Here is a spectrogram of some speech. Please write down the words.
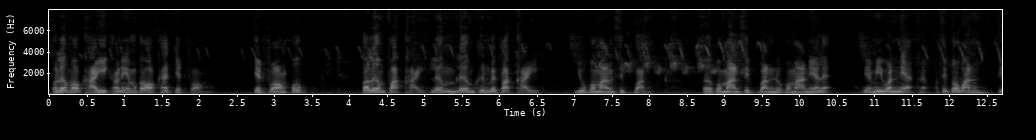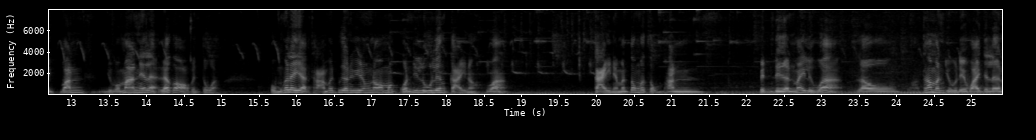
พอเริ่มออกไข่อีกคราวนี้มันก็ออกแค่เจ็ดฟองเจ็ดฟองปุ๊บก็เริ่มฟักไข่ เริ่มเริ่มขึ้นไปฟักไข่ อยู่ประมาณสิบวัน เออประมาณสิบวันอยู่ประมาณเนี้ยแหละ เนี่ยมีวันเนี้ยสิบกว่าวันสิบวันอยู่ประมาณนี้แหละ แล้วก็ออกเป็นตัว ผมก็เลยอยากถามเพื่อนๆพี่น้องๆบางคนที่รู้เรื่องไก่เนาะว่า ไก่เนี่ยมันต้องผสมพันธุ์เป็นเดือนไหมหรือว่า เราถ้ามันอยู่ในวัยเจริญ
